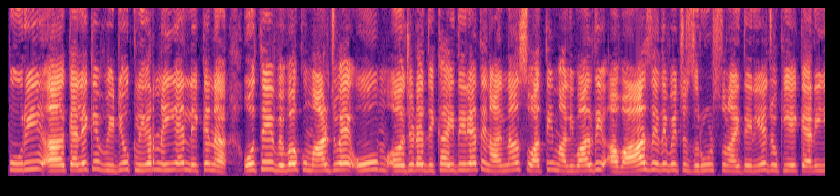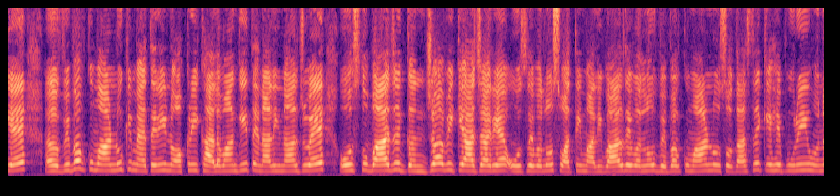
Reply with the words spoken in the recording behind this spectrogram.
ਪੂਰੀ ਅ, ਕਹਿ ਲੈ ਕਿ ਵੀਡੀਓ ਕਲੀਅਰ ਨਹੀਂ ਹੈ ਲੇਕਿਨ ਉਥੇ ਵਿਵਵ ਕੁਮਾਰ ਜੋ ਹੈ ਉਹ ਜਿਹੜਾ ਦਿਖਾਈ ਦੇ ਰਿਹਾ ਤੇ ਨਾਲ ਨਾਲ ਸਵਾਤੀ ਮਾਲੀਵਾਲ ਦੀ ਆਵਾਜ਼ ਇਹਦੇ ਵਿੱਚ ਜ਼ਰੂਰ ਸੁਣਾਈ ਦੇ ਰਹੀ ਹੈ, ਜੋ ਕਿ ਇਹ ਕਹਿ ਰਹੀ ਹੈ ਵਿਭਵ ਕੁਮਾਰ ਨੂੰ ਕਿ ਮੈਂ ਤੇਰੀ ਨੌਕਰੀ ਖਾ ਲਵਾਂਗੀ ਤੇ ਨਾਲ ਹੀ ਨਾਲ ਜੋ ਹੈ, ਉਸ ਤੋਂ ਬਾਅਦ ਗੰਜਾ ਵੀ ਕਿਹਾ ਜਾ ਰਿਹਾ ਹੈ, ਉਸ ਦੇ ਵੱਲੋਂ, ਸਵਾਤੀ ਮਾਲੀਵਾਲ ਦੇ ਵੱਲੋਂ ਵਿਭਵ ਕੁਮਾਰ ਨੂੰ। ਸੋ ਦੱਸਦੇ ਕਿ ਇਹ ਪੂਰੀ ਹੁਣ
